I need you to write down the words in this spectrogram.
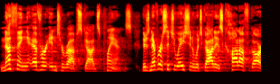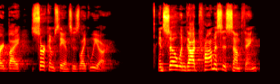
Nothing ever interrupts God's plans. There's never a situation in which God is caught off guard by circumstances like we are. And so when God promises something,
